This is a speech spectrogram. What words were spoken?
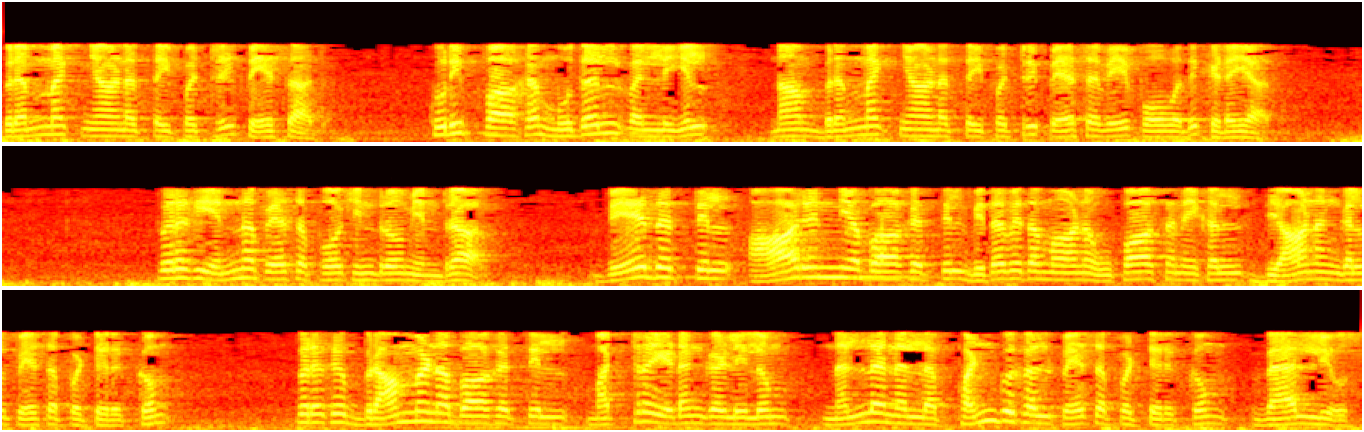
பிரம்ம ஞானத்தை பற்றி பேசாது. குறிப்பாக முதல் வள்ளியில் நாம் பிரம்ம ஞானத்தை பற்றி பேசவே போவது கிடையாது. பிறகு என்ன பேச போகின்றோம் என்றால் வேதத்தில் ஆரண்ய பாகத்தில் விதவிதமான உபாசனைகள் தியானங்கள் பேசப்பட்டிருக்கும். பிறகு பிராமண பாகத்தில் மற்ற இடங்களிலும் நல்ல நல்ல பண்புகள் பேசப்பட்டிருக்கும் வேல்யூஸ்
